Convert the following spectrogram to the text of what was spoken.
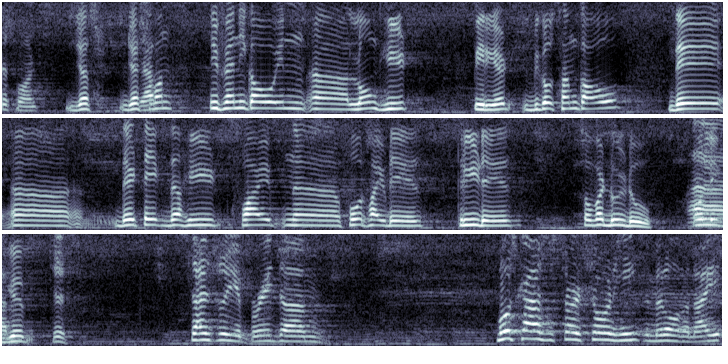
just once. Just just Yep. one. If any cow in uh, long heat period, because some cow they uh, they take the heat five, uh, four, five days, three days. So what do you do? Only Um, give. Just essentially, you breed them. Most cows will start showing heat in the middle of the night.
